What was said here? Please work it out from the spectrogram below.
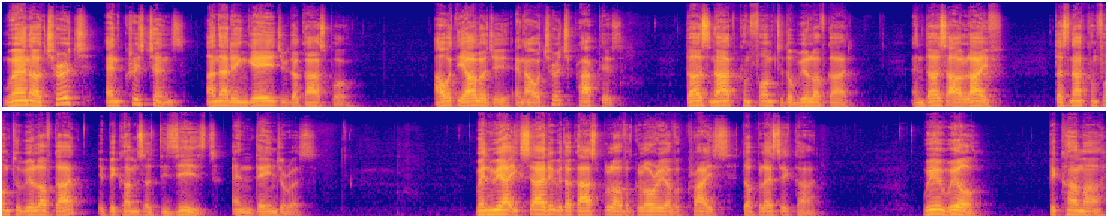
When a church and Christians are not engaged with the gospel, our theology and our church practice does not conform to the will of God, and thus our life does not conform to the will of God, it becomes a diseased and dangerous. When we are excited with the gospel of the glory of Christ, the blessed God, we will become a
